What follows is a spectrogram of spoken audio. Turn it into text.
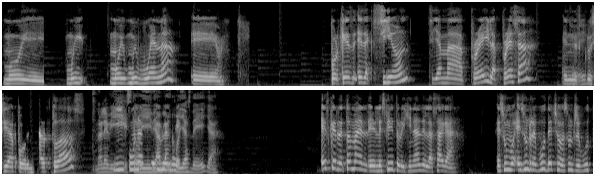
muy, muy, muy, muy buena. eh, porque es, es de acción. Se llama Prey, la presa. En exclusiva por Star Plus. No le he Y visto una y, hablan joyas de ella. Es que retoma el, el espíritu original de la saga. Es un, es un reboot, de hecho, es un reboot.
